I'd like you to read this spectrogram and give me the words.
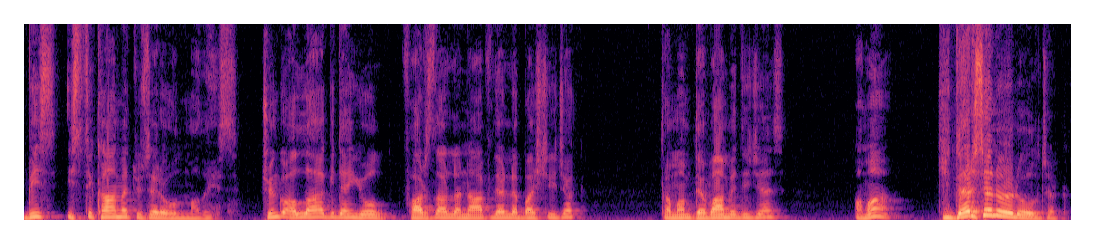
biz istikamet üzere olmalıyız. Çünkü Allah'a giden yol farzlarla, nafilerle başlayacak. Tamam devam edeceğiz. Ama gidersen öyle olacak.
